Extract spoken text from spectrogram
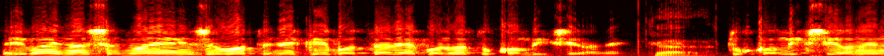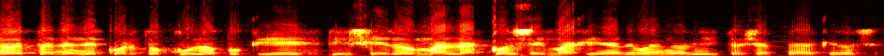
Y bueno, eso no es eso. Vos tenés que votar de acuerdo a tus convicciones. Tus convicciones no están en el cuarto oscuro porque te hicieron mal las cosas. Imagínate, bueno, listo, ya está, ¿qué va a hacer?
